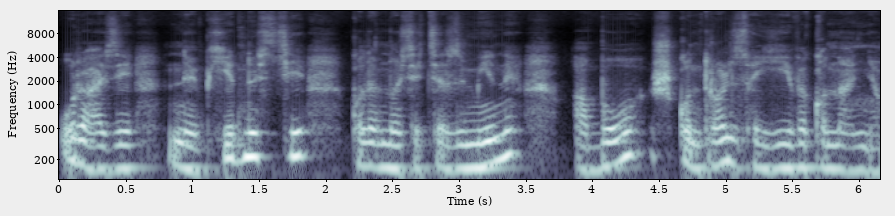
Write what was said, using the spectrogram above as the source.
у разі необхідності, коли вносяться зміни або ж контроль за її виконанням.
